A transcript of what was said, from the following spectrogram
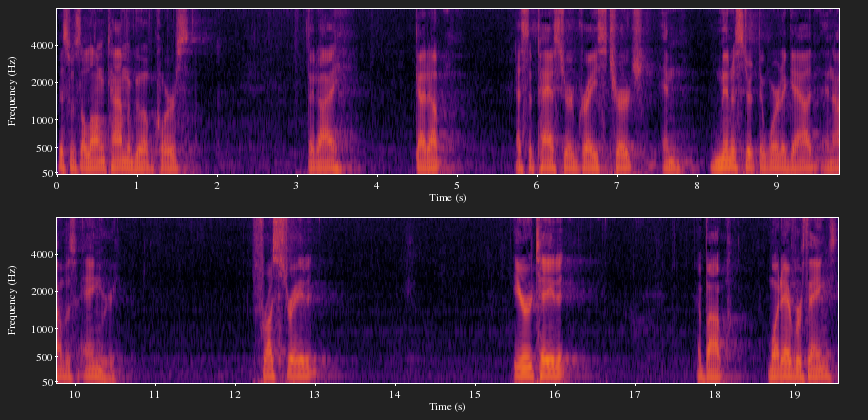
this was a long time ago, of course, that I got up as the pastor of Grace Church and ministered the Word of God, and I was angry, frustrated, irritated about whatever things.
